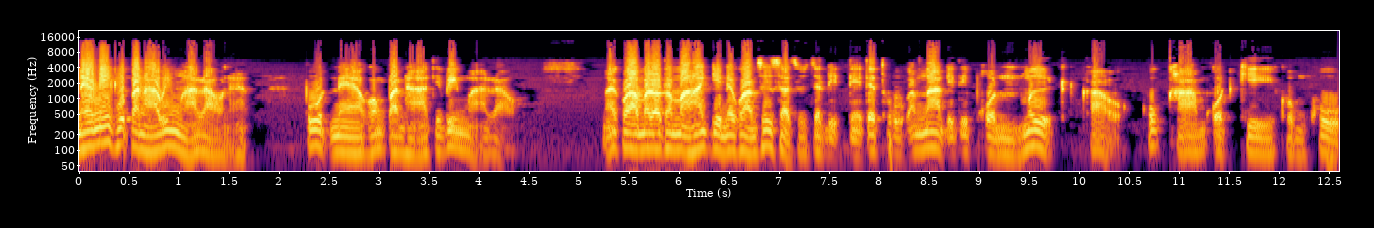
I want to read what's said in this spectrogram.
แนวนี้คือปัญหาวิ่งมาเรานะพูดแนวของปัญหาที่วิ่งมาเราหมายความว่าเราทำมาหากินในความซื่อสัตย์สุจริตเนี่ยแต่ถูกอำนาจอิทธิพล มืดเข้าคุกคามกดขี่ข่มขู่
